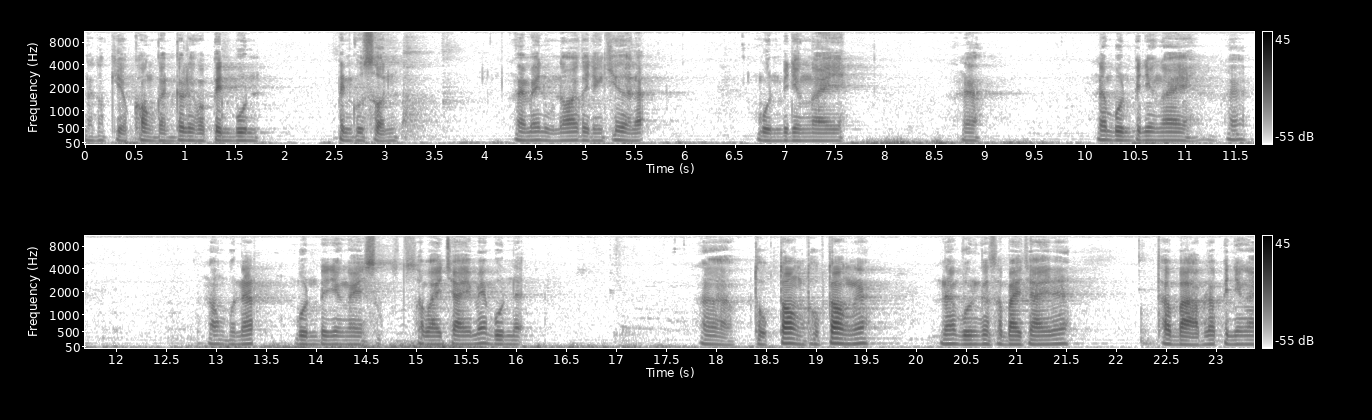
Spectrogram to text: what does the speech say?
นะต้องเกี่ยวข้องกันก็เรียกว่าเป็นบุญ เป็นกุศลแม่หนูน้อยก็ยังเชื่อละบุญเป็นยังไงนะน้ำบุญเป็นยังไงนะน้องบุญนัดบุญเป็นยังไงสุขสบายใจแม่บุญเนะ่ยถูกต้องถูกต้องนะนะบุญก็สบายใจนะ ถ้าบาปแล้วเป็นยังไง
